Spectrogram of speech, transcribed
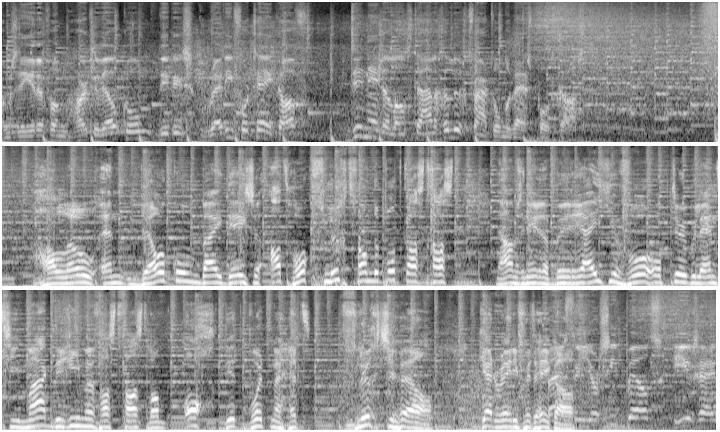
Dames en heren, van harte welkom. Dit is Ready for Takeoff, de Nederlandstalige luchtvaartonderwijspodcast. Hallo en welkom bij deze ad hoc vlucht van de podcastgast. Dames en heren, bereid je voor op turbulentie. Maak de riemen vast vast, want och, dit wordt me het vluchtje wel. Get ready for takeoff. Fasten your seatbelts. Hier zijn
